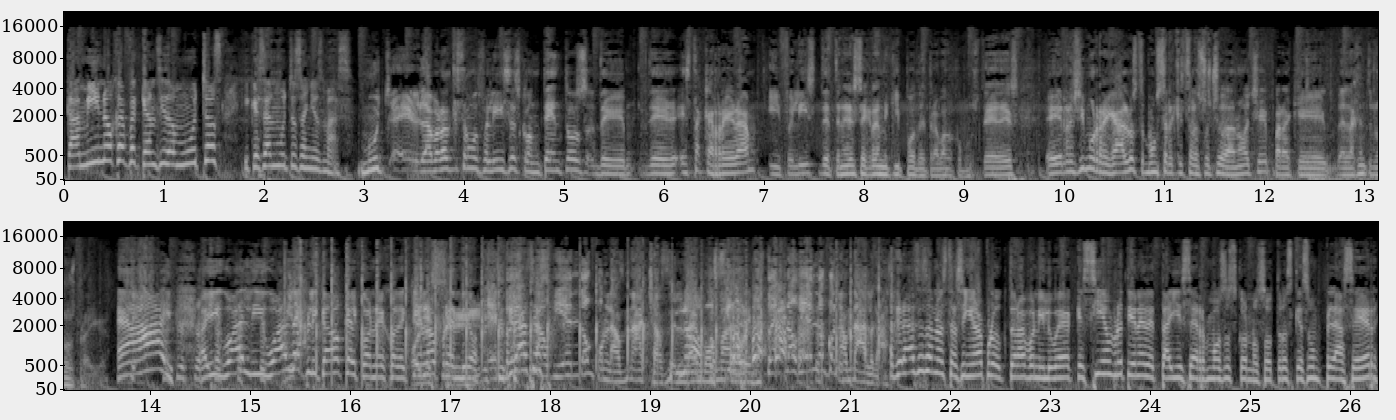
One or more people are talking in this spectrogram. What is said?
camino, jefe, que han sido muchos y que sean muchos años más. Much- eh, la verdad que estamos felices, contentos de, de esta carrera y feliz de tener este gran equipo de trabajo como ustedes. Eh, recibimos regalos, vamos a estar aquí hasta las 8 de la noche para que la gente nos los traiga. ¡Ay! Igual, igual de aplicado que el conejo, ¿de quién Oye, lo aprendió? Gracias. aplaudiendo con las nachas de la No, emoción. comadre. Estoy aplaudiendo con las nalgas. Gracias a nuestra señora productora Bonnie Vega, que siempre tiene detalles hermosos con nosotros, que es un placer.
